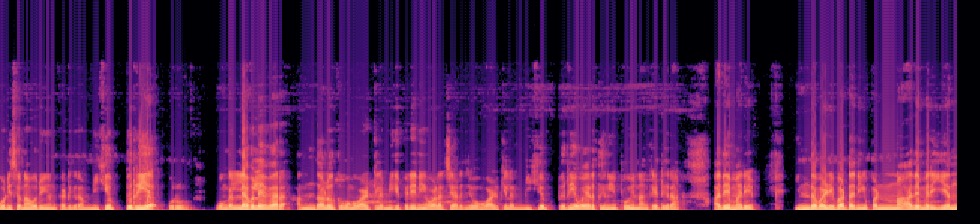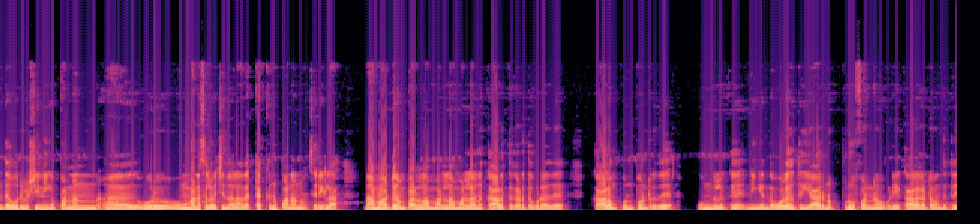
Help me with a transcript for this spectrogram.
கோடி சொன்னால் வருவீங்கன்னு கேட்டுக்கிறேன். மிகப்பெரிய ஒரு உங்கள் லெவலே வேறு. அந்த அளவுக்கு உங்கள் வாழ்க்கையில் மிகப்பெரிய நீங்கள் வளர்ச்சி அடைஞ்சு உங்கள் வாழ்க்கையில் மிகப்பெரிய உயரத்துக்கு நீங்கள் போய் நான் கேட்டுக்கிறேன். அதே மாதிரி இந்த வழிபாட்டை நீங்கள் பண்ணணும்னா அதே மாதிரி எந்த ஒரு விஷயம் நீங்கள் பண்ணணும் ஒரு உங்கள் மனசில் வச்சுருந்தாலும் அதை டக்குன்னு பண்ணணும் சரிங்களா? நான் மட்டும் பண்ணலாம் பண்ணலாம் பண்ணலான்னு காலத்தை கடத்தக்கூடாது. காலம் பொன் போன்றது. உங்களுக்கு நீங்கள் இந்த உலகத்துக்கு யாருன்னு ப்ரூஃப் பண்ணக்கூடிய காலகட்டம் வந்துட்டு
